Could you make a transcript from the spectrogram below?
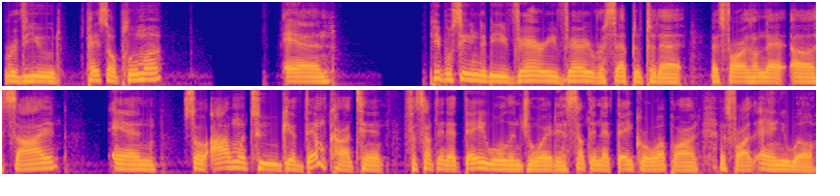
reviewed Peso Pluma, and people seem to be very, very receptive to that as far as on that uh, side. And so I want to give them content for something that they will enjoy and something that they grow up on as far as Anuel.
